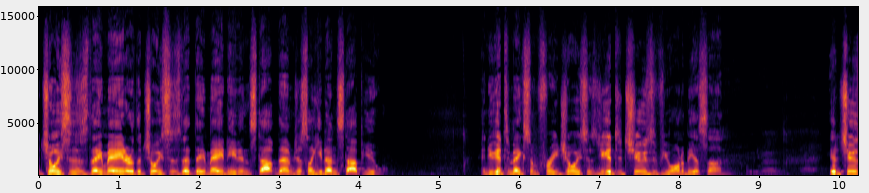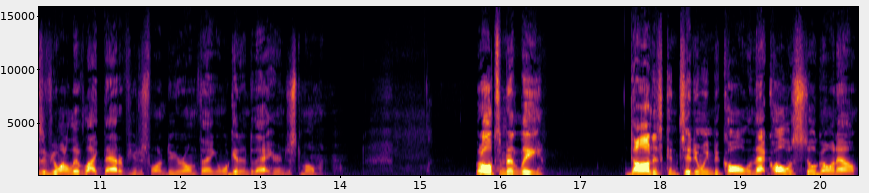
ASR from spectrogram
The choices they made are the choices that they made, and He didn't stop them, just like He doesn't stop you. And you get to make some free choices. You get to choose if you want to be a son. You get to choose if you want to live like that or if you just want to do your own thing. And we'll get into that here in just a moment. But ultimately, God is continuing to call, and that call is still going out.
